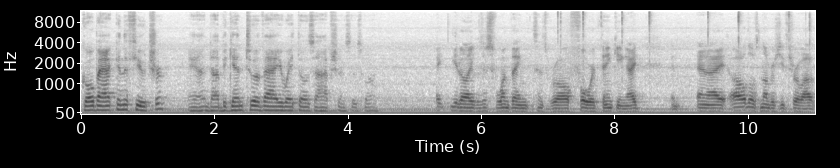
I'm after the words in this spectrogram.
go back in the future and uh, begin to evaluate those options as well. I- You know, like, just one thing, since we're all forward-thinking, I, and, and I, all those numbers you throw out,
